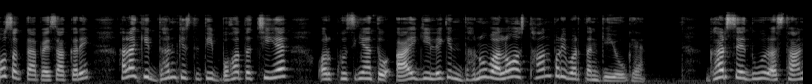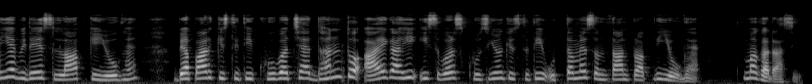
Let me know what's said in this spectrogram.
हो सकता है पैसा करें। हालाँकि धन की स्थिति बहुत अच्छी है और खुशियाँ तो आएगी, लेकिन धनु वालों स्थान परिवर्तन के योग हैं। घर से दूर स्थान या विदेश लाभ के योग हैं। व्यापार की स्थिति खूब अच्छा है। धन तो आएगा ही। इस वर्ष खुशियों की स्थिति उत्तम है। संतान प्राप्ति योग है। मकर राशि।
